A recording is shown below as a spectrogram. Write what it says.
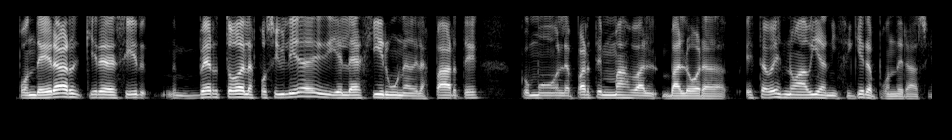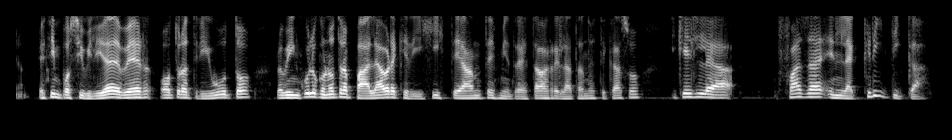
ponderar quiere decir ver todas las posibilidades y elegir una de las partes como la parte más valorada. Esta vez no había ni siquiera ponderación. Esta imposibilidad de ver otro atributo lo vinculo con otra palabra que dijiste antes mientras estabas relatando este caso, y que es la falla en la crítica.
